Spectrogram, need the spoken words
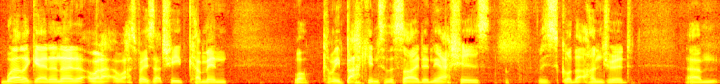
well again. And then, well, I, well, I suppose actually come in, well, coming back into the side in the Ashes, he scored that hundred. Um,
